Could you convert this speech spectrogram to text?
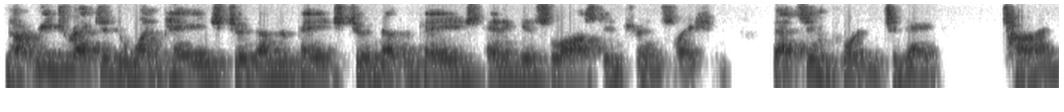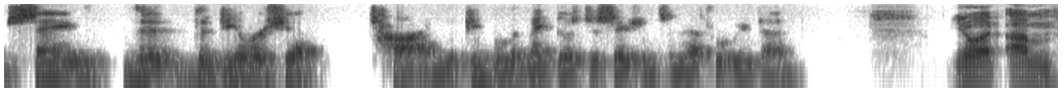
not redirected to one page, to another page, to another page, and it gets lost in translation. That's important today. Time. Save the, the dealership time, the people that make those decisions, and that's what we've done. You know what? Um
